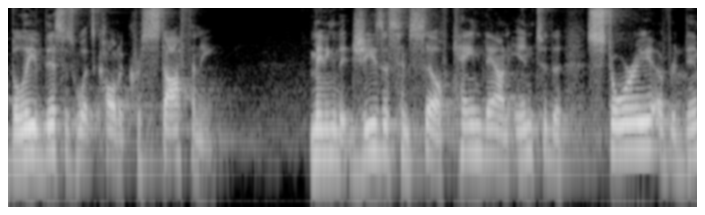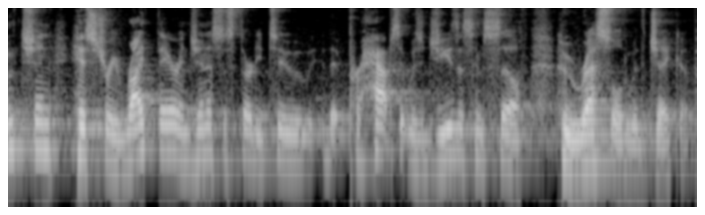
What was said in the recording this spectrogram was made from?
believe this is what's called a Christophany meaning that Jesus himself came down into the story of redemption history right there in Genesis 32, that perhaps it was Jesus himself who wrestled with Jacob.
